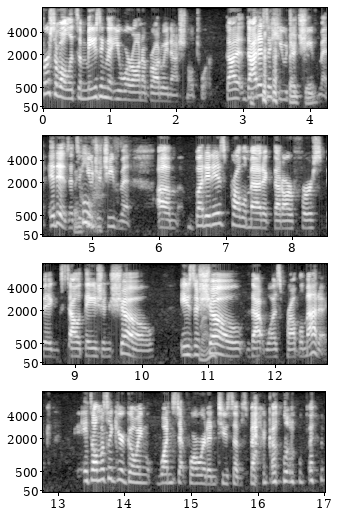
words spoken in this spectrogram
first of all, it's amazing that you were on a Broadway national tour. That that is a huge achievement. You. It is. It's Thank a huge you. achievement. Um, but it is problematic that our first big South Asian show is a right. show that was problematic. It's almost like you're going one step forward and two steps back a little bit.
